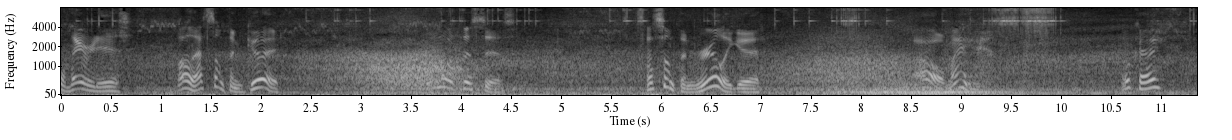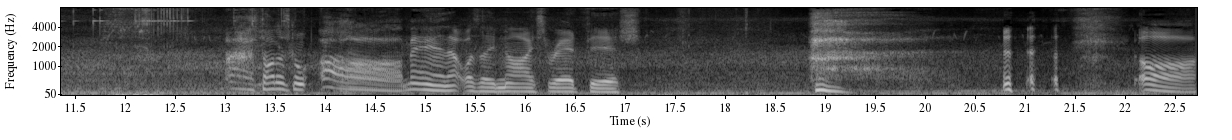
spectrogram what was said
Oh, there it is. Oh, that's something good. I don't know what this is. That's something really good. Oh, man. Okay. Ah, I thought I was going, oh, man, that was a nice red fish. oh,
